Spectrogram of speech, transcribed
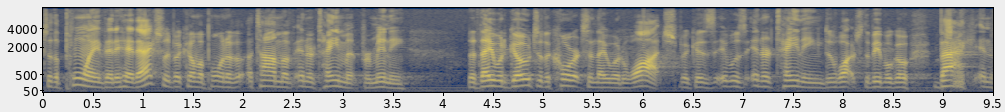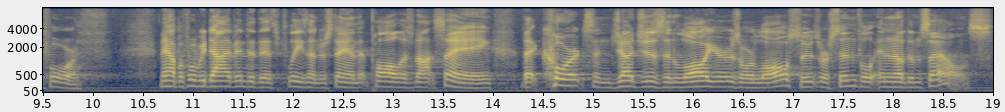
to the point that it had actually become a point of a time of entertainment for many that they would go to the courts and they would watch because it was entertaining to watch the people go back and forth. Now, before we dive into this, please understand that Paul is not saying that courts and judges and lawyers or lawsuits are sinful in and of themselves.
